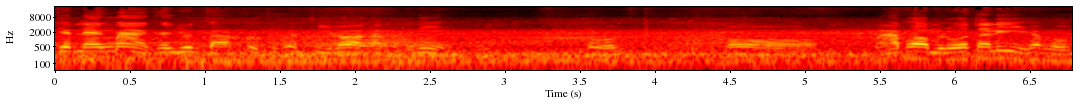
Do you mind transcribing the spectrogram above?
เจ็ดแรงมากเครื่องยนต์3สูบทุกคนสี่ล้อครับอันนี้ครับผมก็มาพร้อมโรตารี่ครับผม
